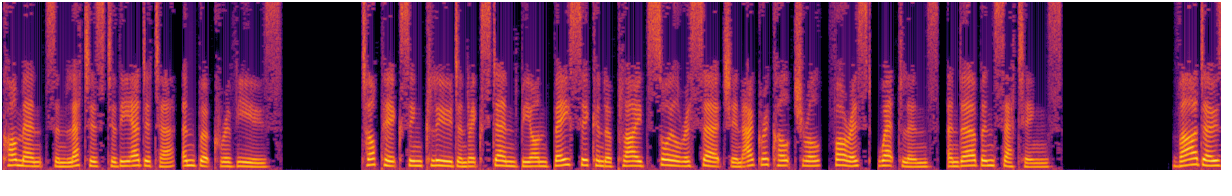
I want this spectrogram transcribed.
comments and letters to the editor, and book reviews. Topics include and extend beyond basic and applied soil research in agricultural, forest, wetlands, and urban settings. Vadose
